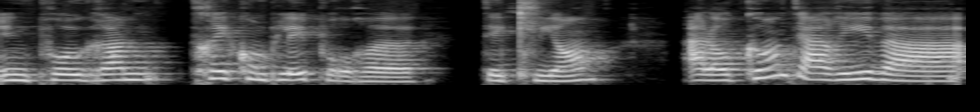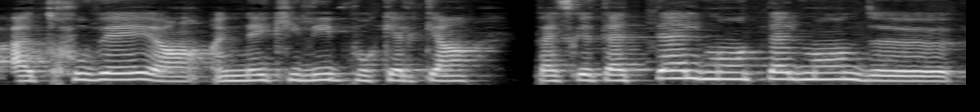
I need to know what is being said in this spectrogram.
un programme très complet pour euh, tes clients. Alors, quand tu arrives à, trouver un, équilibre pour quelqu'un, parce que tu as tellement, tellement de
